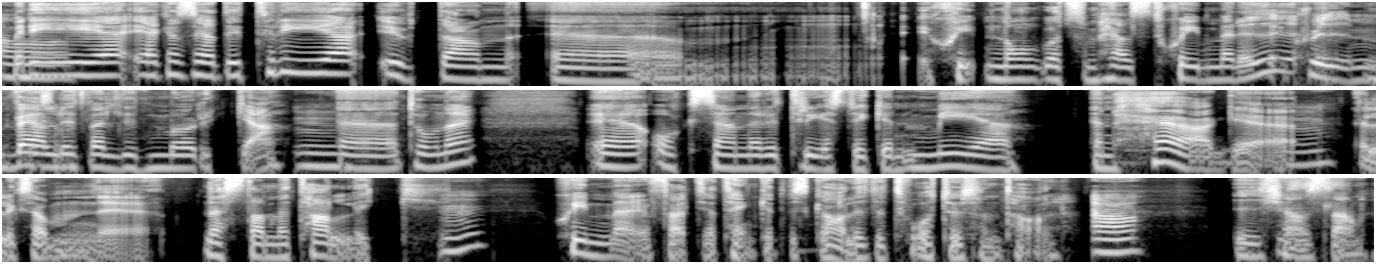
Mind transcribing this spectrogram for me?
Men det är, jag kan säga att det är tre utan ehm, skim, något som helst skimmer i. Cream, liksom. väldigt, väldigt mörka Mm. eh, toner. Eh, och sen är det tre stycken med en hög, eh, Mm. liksom, eh, nästan metallic Mm. skimmer för att jag tänker att vi ska ha lite 2000-tal Ja. I känslan.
